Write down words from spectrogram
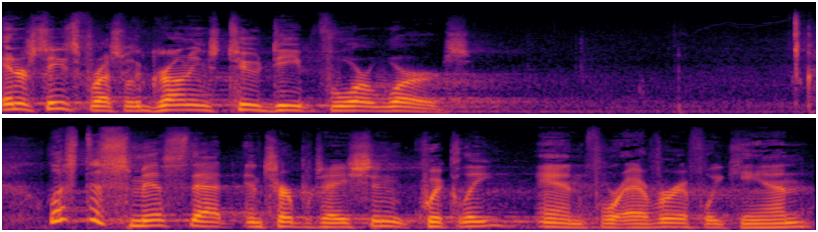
intercedes for us with groanings too deep for words. Let's dismiss that interpretation quickly and forever if we can.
